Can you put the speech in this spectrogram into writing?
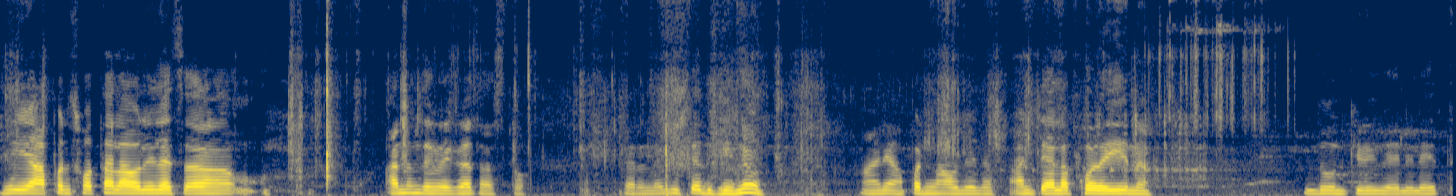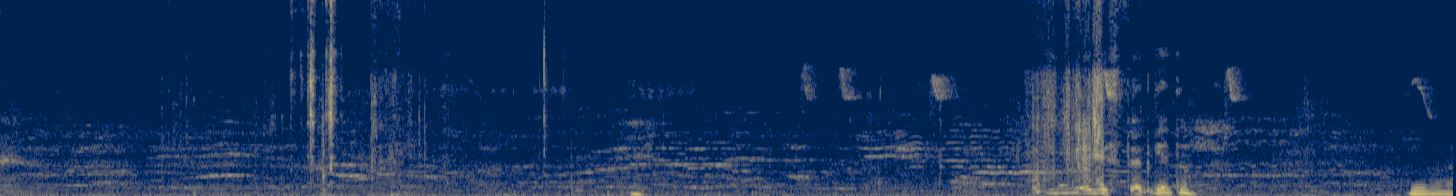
हे आपण स्वतः लावलेल्याचा आनंद वेगळाच असतो. कारण विकत घेणं आणि आपण लावलेलं आणि त्याला फळं येणं. दोन केळी वेळलेले आहेत. दिसतात घेतो हे बघा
